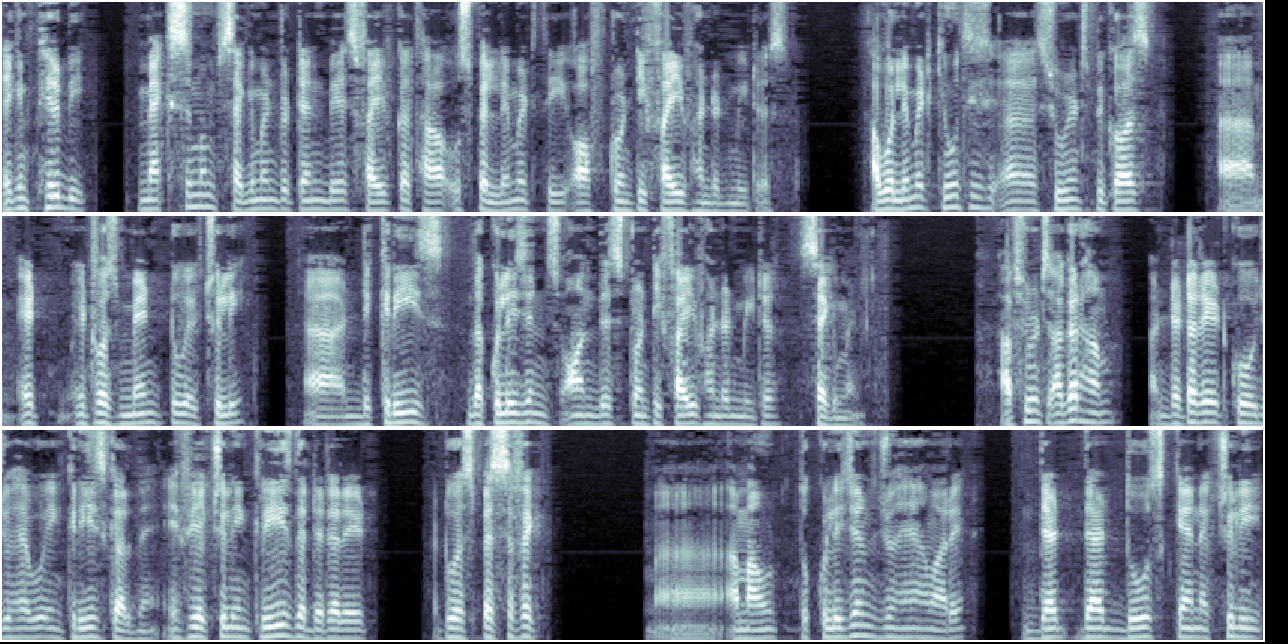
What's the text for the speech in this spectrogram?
لیکن پھر بھی میکسیمم سیگمنٹ جو ٹین بیس فائیو کا تھا اس پہ لمٹ تھی of twenty five hundred meters اب وہ لمٹ کیوں تھی students because it was meant to actually decrease the collisions on this twenty five hundred meter segment اب اسٹوڈینٹس اگر ہم ڈیٹا ریٹ کو جو ہے وہ انکریز کر دیں. If you actually increase the data rate to a specific amount تو کولیجنس جو ہیں ہمارے that that those can actually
